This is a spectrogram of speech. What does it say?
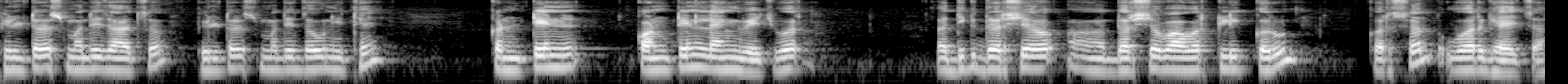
फिल्टर्समध्ये जायचं. फिल्टर्समध्ये जाऊन इथे कंटेन कॉन्टेंट लँग्वेजवर अधिक दर्श दर्शवावर क्लिक करून कर्सल वर घ्यायचा.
